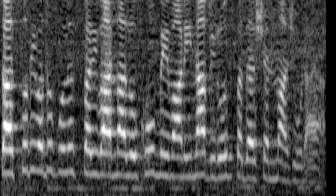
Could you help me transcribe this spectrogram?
સાતસોથી વધુ પોલીસ પરિવારના લોકો મેવાણીના વિરોધ પ્રદર્શનમાં જોડાયા.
